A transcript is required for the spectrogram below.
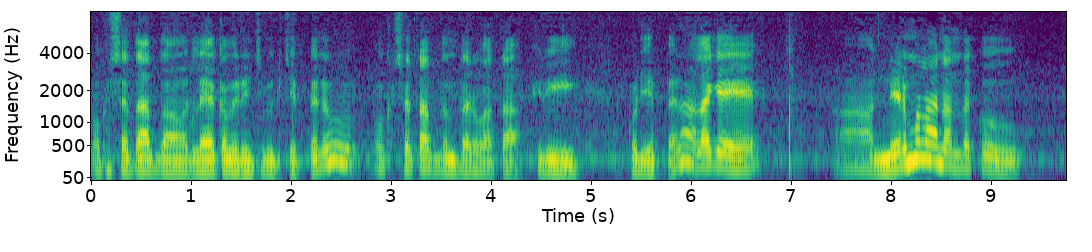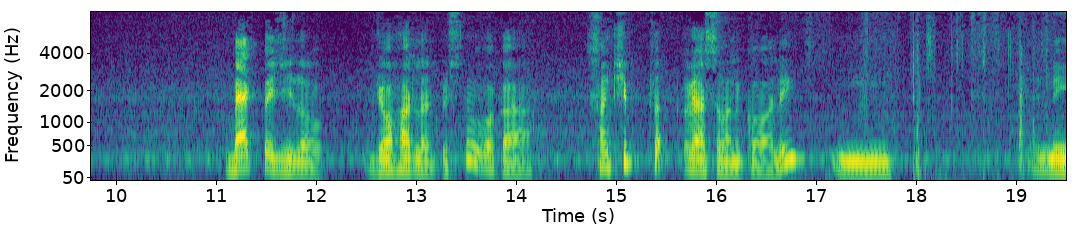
ఒక శతాబ్దం లేఖ గురించి మీకు చెప్పాను. ఒక శతాబ్దం తర్వాత ఇది కూడా చెప్పాను. అలాగే నిర్మలానందకు బ్యాక్ పేజీలో జోహార్లు అర్పిస్తూ ఒక సంక్షిప్త వ్యాసం అనుకోవాలి. ఎన్ని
